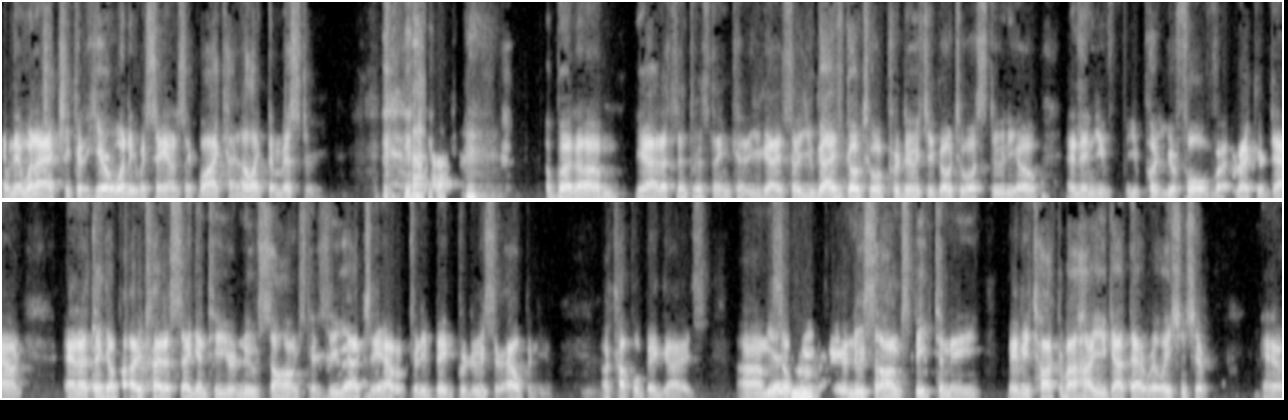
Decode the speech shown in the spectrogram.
and then when I actually could hear what he was saying, I was like, well, I kind of like the mystery. but um, yeah, that's interesting. 'cause You guys, so you guys go to a producer, you go to a studio, and then you you put your full re- record down. And I think I'll probably try to seg into your new songs because you actually have a pretty big producer helping you, a couple big guys. Um, Yeah. So for your new song, "Speak to Me," maybe talk about how you got that relationship uh,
